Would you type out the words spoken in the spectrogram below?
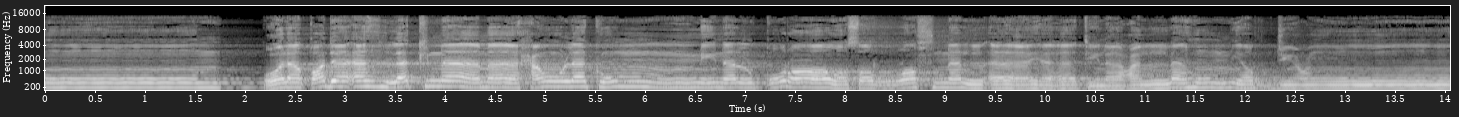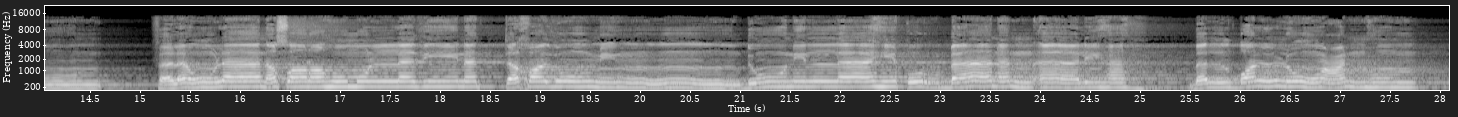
ولقد أهلكنا ما حولكم من القرى وصرفنا الآيات لعلهم يرجعون. فلولا نصرهم الذين اتخذوا من دون الله قربانا آلهة بل ضلوا عنهم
